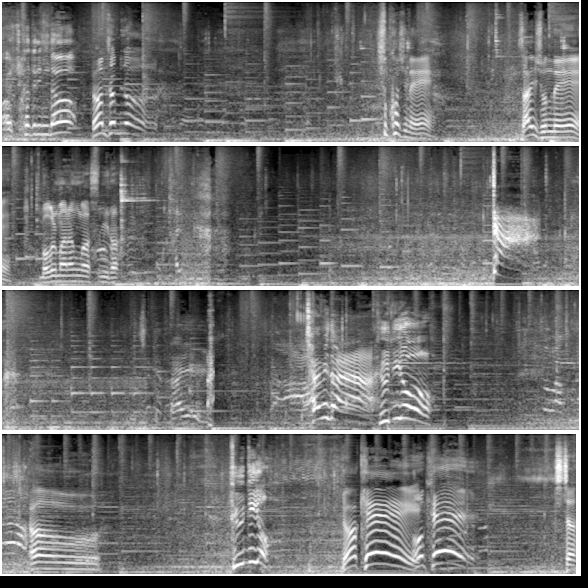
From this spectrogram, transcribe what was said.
아 축하드립니다 감사합니다 수컷이네. 사이즈 좋네. 먹을 만한 것 같습니다 참이다! 드디어 어우 드디어 오케이! 오케이 진짜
